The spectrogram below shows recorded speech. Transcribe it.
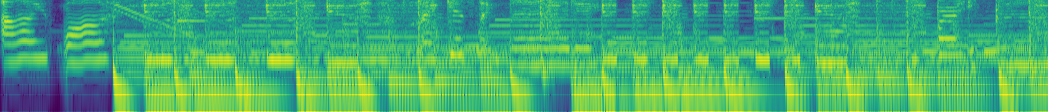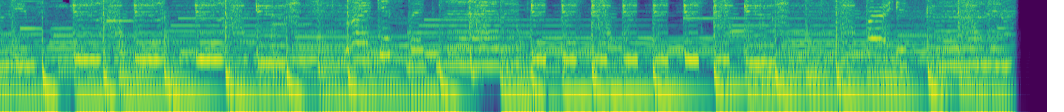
I want.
